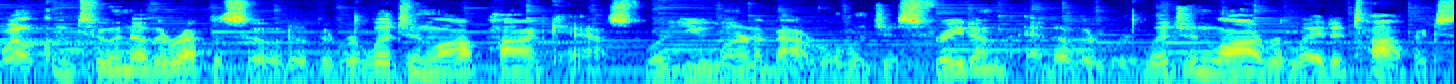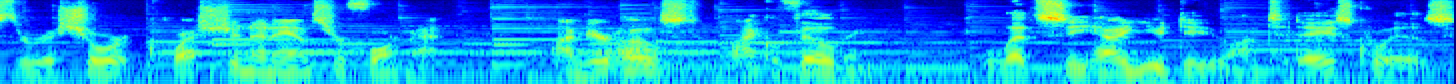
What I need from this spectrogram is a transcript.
Welcome to another episode of the Religion Law Podcast, where you learn about religious freedom and other religion law related topics through a short question and answer format. I'm your host, Michael Fielding. Let's see how you do on today's quiz.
